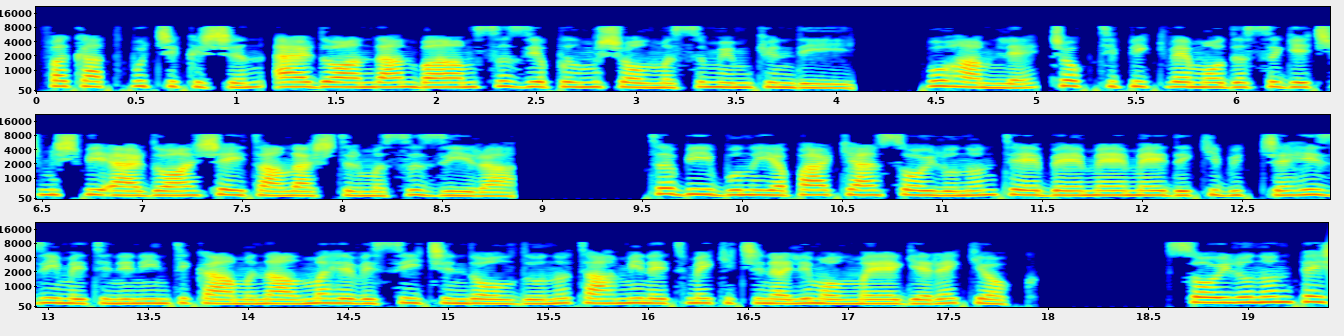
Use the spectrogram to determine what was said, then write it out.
Fakat bu çıkışın, Erdoğan'dan bağımsız yapılmış olması mümkün değil. Bu hamle, çok tipik ve modası geçmiş bir Erdoğan şeytanlaştırması zira. Tabii bunu yaparken Soylu'nun TBMM'deki bütçe hezimetinin intikamını alma hevesi içinde olduğunu tahmin etmek için alim olmaya gerek yok. Soylu'nun peş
